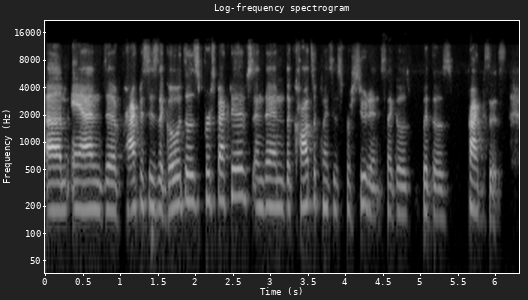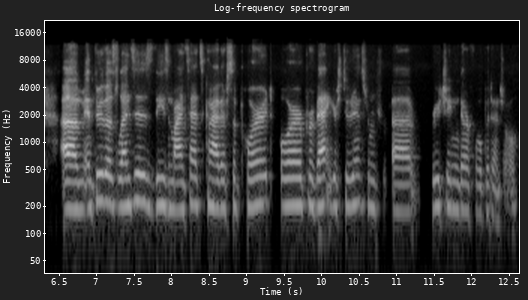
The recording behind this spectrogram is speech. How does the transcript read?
um, and the practices that go with those perspectives and then the consequences for students that goes with those practices. Um, and through those lenses these mindsets can either support or prevent your students from uh, reaching their full potential.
